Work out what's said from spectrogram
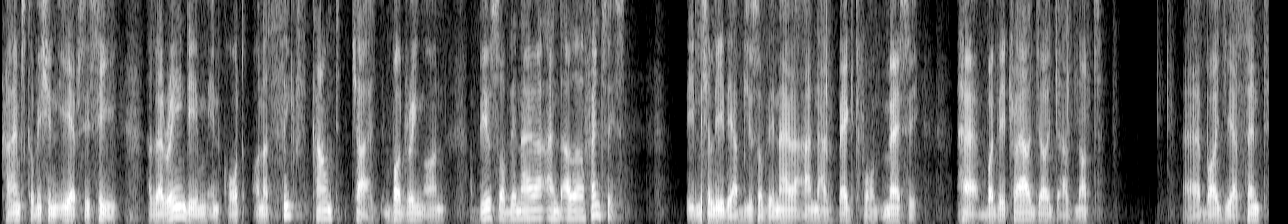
Crimes Commission, EFCC, has arraigned him in court on a six-count charge bordering on abuse of the naira and other offenses initially the abuse of the naira and has begged for mercy. Uh, but the trial judge has not uh. He has sent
